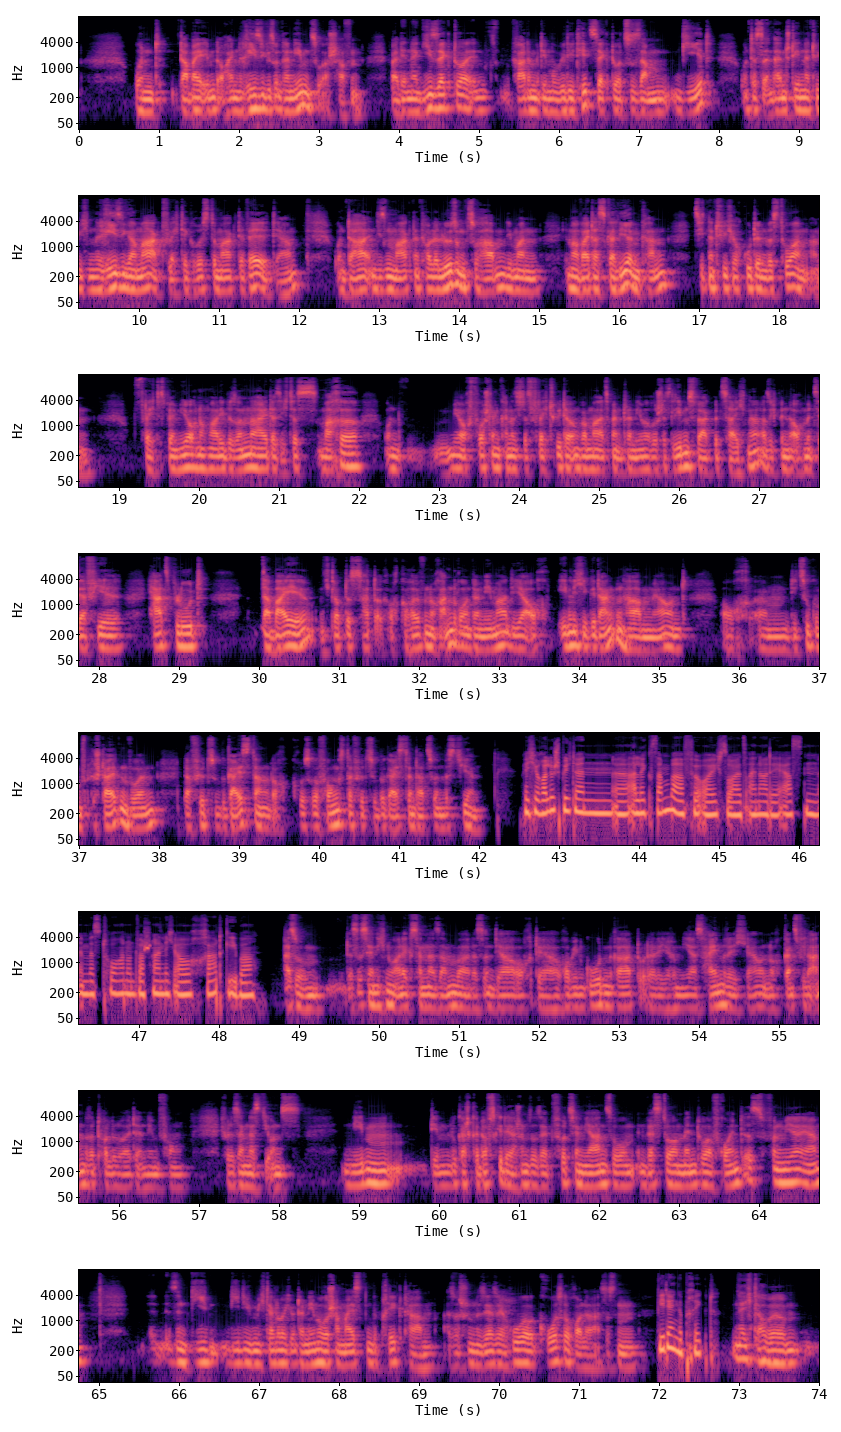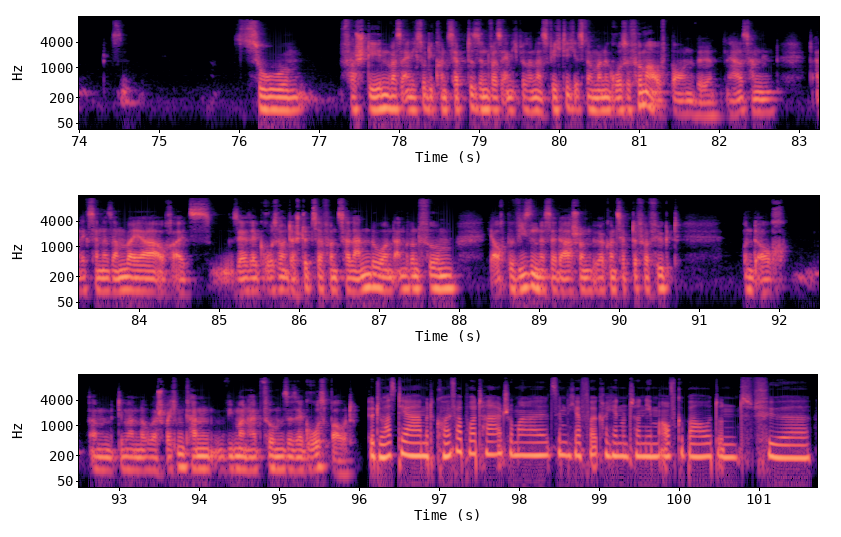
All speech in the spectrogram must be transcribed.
und dabei eben auch ein riesiges Unternehmen zu erschaffen, weil der Energiesektor in, gerade mit dem Mobilitätssektor zusammengeht und das, da entsteht natürlich ein riesiger Markt, vielleicht der größte Markt der Welt, ja. Und da in diesem Markt eine tolle Lösung zu haben, die man immer weiter skalieren kann, zieht natürlich auch gute Investoren an. Vielleicht ist bei mir auch nochmal die Besonderheit, dass ich das mache und mir auch vorstellen kann, dass ich das vielleicht später irgendwann mal als mein unternehmerisches Lebenswerk bezeichne. Also ich bin da auch mit sehr viel Herzblut dabei. Ich glaube, das hat auch geholfen, noch andere Unternehmer, die ja auch ähnliche Gedanken haben, ja, und auch ähm, die Zukunft gestalten wollen, dafür zu begeistern und auch größere Fonds dafür zu begeistern, da zu investieren. Welche Rolle spielt denn äh, Alex Samba für euch so als einer der ersten Investoren und wahrscheinlich auch Ratgeber? Also das ist ja nicht nur Alexander Samba, das sind ja auch der Robin Godenrath oder der Jeremias Heinrich, ja, und noch ganz viele andere tolle Leute in dem Fonds. Ich würde sagen, dass die uns neben dem Lukas Kadowski, der ja schon so seit 14 Jahren so Investor, Mentor, Freund ist von mir, ja, sind die, die, die mich da, glaube ich, unternehmerisch am meisten geprägt haben. Also schon eine sehr, sehr hohe, große Rolle. Also es ist ein, Wie denn geprägt? Ne, ich glaube, zu verstehen, was eigentlich so die Konzepte sind, was eigentlich besonders wichtig ist, wenn man eine große Firma aufbauen will. Ja, das haben Alexander Samba ja auch als sehr, sehr großer Unterstützer von Zalando und anderen Firmen ja auch bewiesen, dass er da schon über Konzepte verfügt und auch ähm, mit dem man darüber sprechen kann, wie man halt Firmen sehr, sehr groß baut. Du hast ja mit Käuferportal schon mal ziemlich erfolgreich ein Unternehmen aufgebaut und für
